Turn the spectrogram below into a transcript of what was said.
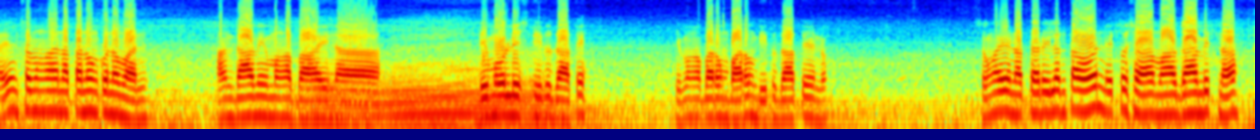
Ayun sa mga natanong ko naman, ang daming mga bahay na demolish dito dati. Yung mga barong-barong dito dati, ano. So ngayon, after ilang taon, ito siya magagamit na.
